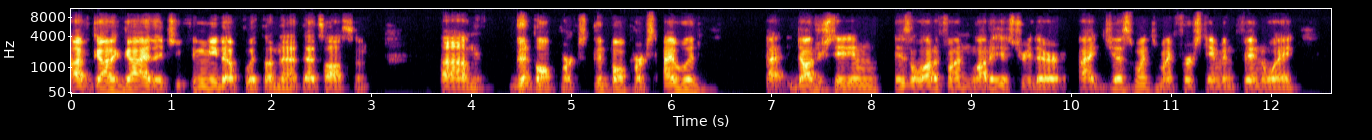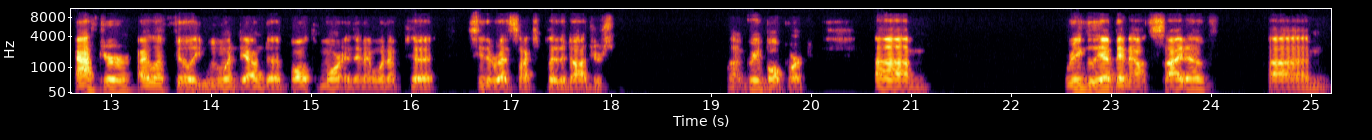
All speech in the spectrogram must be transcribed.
I've got a guy that you can meet up with on that. That's awesome. Um, good ballparks, good ballparks. I would. Uh, Dodger Stadium is a lot of fun, a lot of history there. I just went to my first game in Fenway after I left Philly. We went down to Baltimore, and then I went up to see the Red Sox play the Dodgers. Uh, great ballpark. Um, Wrigley, I've been outside of. Um,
